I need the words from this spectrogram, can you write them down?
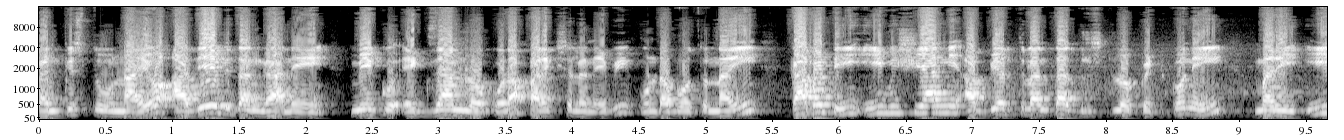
కనిపిస్తూ ఉన్నాయో అదే విధంగానే మీకు ఎగ్జామ్లో కూడా పరీక్షలు అనేవి ఉండబోతున్నాయి. కాబట్టి ఈ విషయాన్ని అభ్యర్థులంతా దృష్టిలో పెట్టుకొని మరి ఈ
